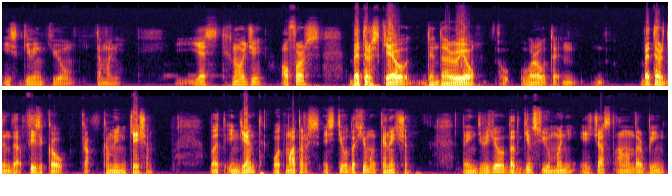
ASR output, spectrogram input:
is giving you the money yes, technology offers better scale than the real world and better than the physical co communication. But in the end, what matters is still the human connection. The individual that gives you money is just another being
